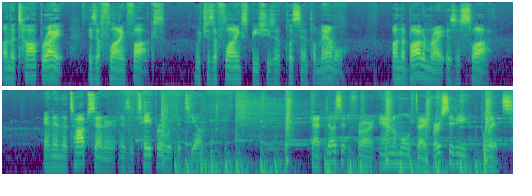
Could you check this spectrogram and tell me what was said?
On the top right is a flying fox, which is a flying species of placental mammal. On the bottom right is a sloth, and in the top center is a tapir with its young. That does it for our Animal Diversity Blitz.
